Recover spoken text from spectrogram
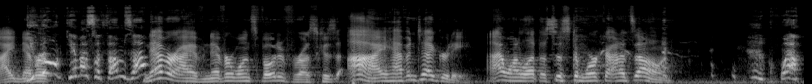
I You never, don't give us a thumbs up. never. I have never once voted for us because I have integrity. I want to let the system work on its own. Well,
